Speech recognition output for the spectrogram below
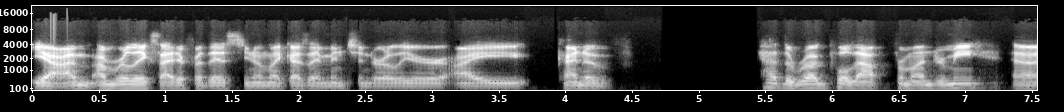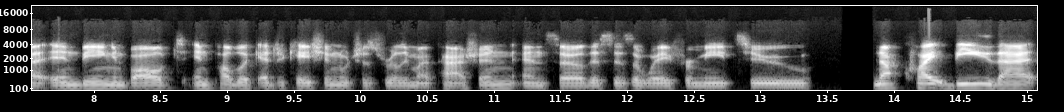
yeah, I'm I'm really excited for this. You know, like as I mentioned earlier, I kind of had the rug pulled out from under me uh, in being involved in public education, which is really my passion. And so this is a way for me to not quite be that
